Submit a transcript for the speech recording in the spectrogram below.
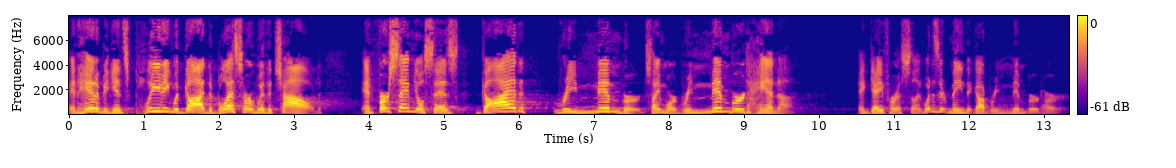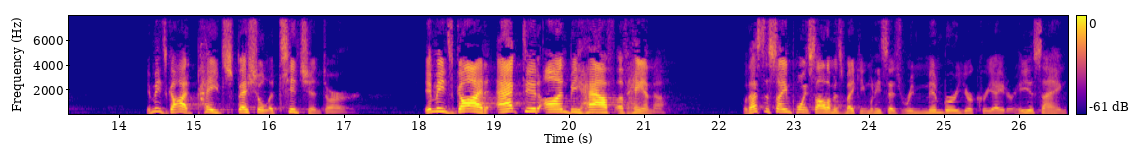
and Hannah begins pleading with God to bless her with a child. And 1 Samuel says, God remembered, same word, remembered Hannah and gave her a son. What does it mean that God remembered her? It means God paid special attention to her. It means God acted on behalf of Hannah. Well, that's the same point Solomon's making when he says, Remember your Creator. He is saying,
